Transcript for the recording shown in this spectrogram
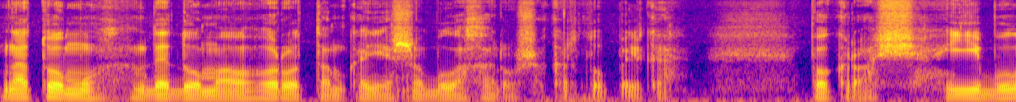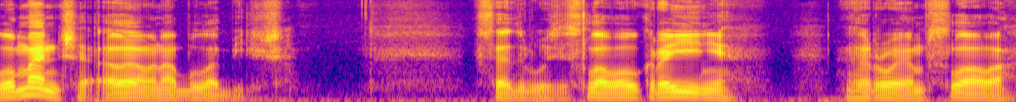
На тому, де дома огород, там, звісно, була хороша картопелька. Покраще. Її було менше, але вона була більша. Все, друзі, слава Україні! Героям слава!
